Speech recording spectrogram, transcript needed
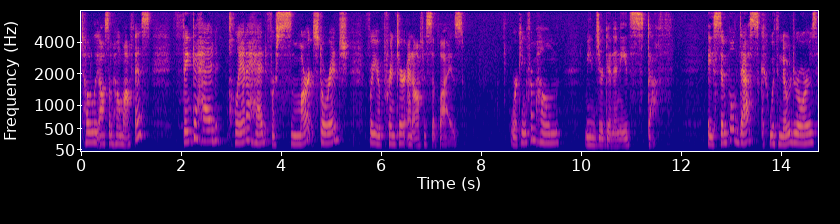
totally awesome home office think ahead, plan ahead for smart storage for your printer and office supplies. Working from home means you're gonna need stuff. A simple desk with no drawers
